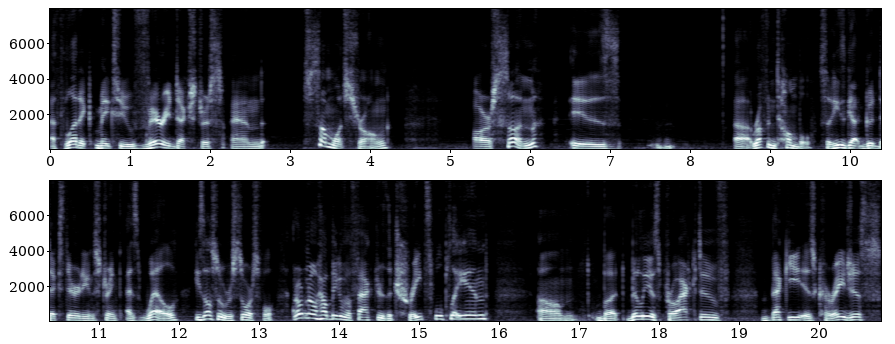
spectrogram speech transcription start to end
Athletic makes you very dexterous and somewhat strong. Our son is uh, rough and tumble, so he's got good dexterity and strength as well. He's also resourceful. I don't know how big of a factor the traits will play in, um, but Billy is proactive, Becky is courageous,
